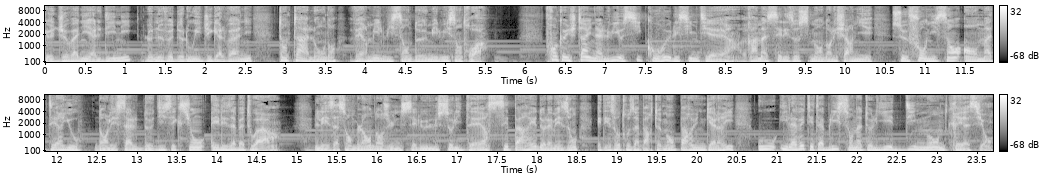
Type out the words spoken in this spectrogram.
que Giovanni Aldini, le neveu de Luigi Galvani, tenta à Londres vers 1802-1803. Frankenstein a lui aussi couru les cimetières, ramassé les ossements dans les charniers, se fournissant en matériaux dans les salles de dissection et les abattoirs les assemblant dans une cellule solitaire séparée de la maison et des autres appartements par une galerie où il avait établi son atelier d'immonde création.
